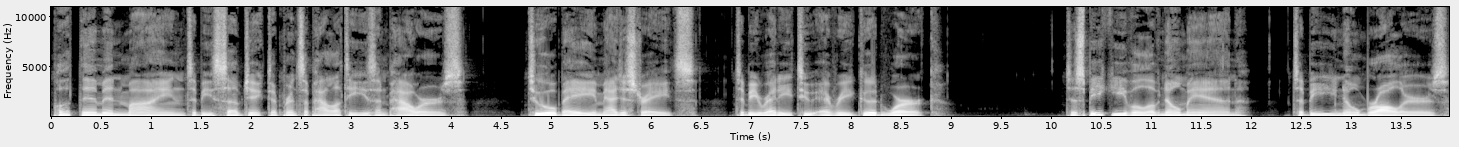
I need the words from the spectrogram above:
Put them in mind to be subject to principalities and powers, to obey magistrates, to be ready to every good work, to speak evil of no man, to be no brawlers,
